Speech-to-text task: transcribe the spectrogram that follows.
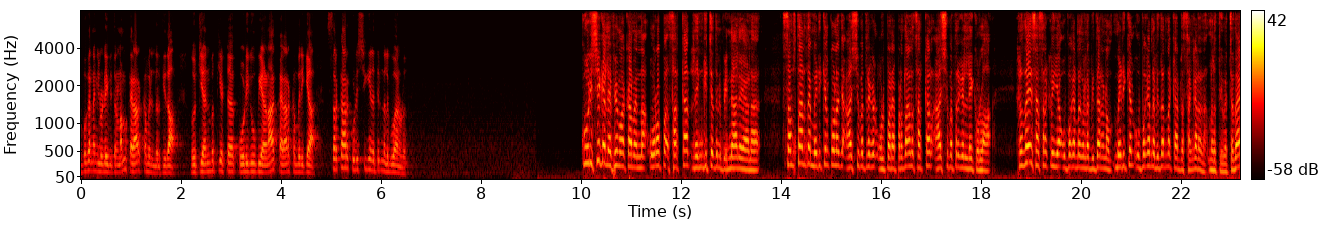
ഉപകരണങ്ങളുടെ വിതരണം കരാർ കമ്പനി നിർത്തിയത്. നൂറ്റി അൻപത്തിയെട്ട് കോടി രൂപയാണ് കരാർ കമ്പനിക്ക് സർക്കാർ കുടിശ്ശിക ഇനത്തിൽ നൽകുവാനുള്ളത്. കുടിശ്ശിക ലഭ്യമാക്കാമെന്ന ഉറപ്പ് സർക്കാർ ലംഘിച്ചതിന് പിന്നാലെയാണ് സംസ്ഥാനത്തെ മെഡിക്കൽ കോളേജ് ആശുപത്രികൾ ഉൾപ്പെടെ പ്രധാന സർക്കാർ ആശുപത്രികളിലേക്കുള്ള ഹൃദയ ശസ്ത്രക്രിയ ഉപകരണങ്ങളുടെ വിതരണം മെഡിക്കൽ ഉപകരണ വിതരണക്കാരുടെ സംഘടന നിർത്തിവെച്ചത്.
